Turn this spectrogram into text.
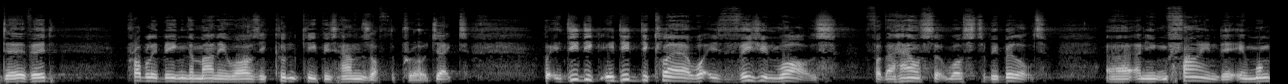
David, probably being the man he was, he couldn't keep his hands off the project. But he did, he did declare what his vision was for the house that was to be built. Uh, and you can find it in 1,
